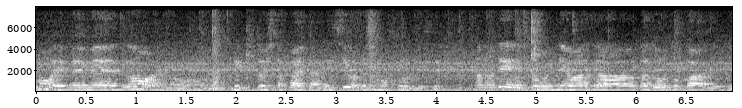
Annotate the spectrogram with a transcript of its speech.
も MMA のあのれっきとしたファイターですし、私もそうです。なので、えっと寝技がどうとか、えっと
